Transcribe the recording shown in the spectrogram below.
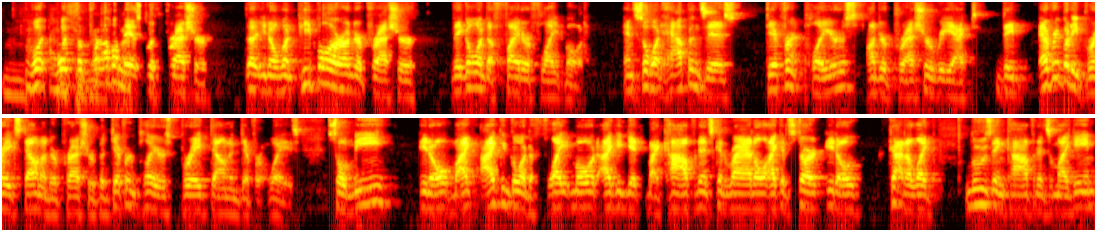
Hmm. What what the problem is with pressure? The, you know, when people are under pressure, they go into fight or flight mode, and so what happens is different players under pressure react they everybody breaks down under pressure but different players break down in different ways. So me you know my i could go into flight mode i could get my confidence can rattle i could start you know kind of like losing confidence in my game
